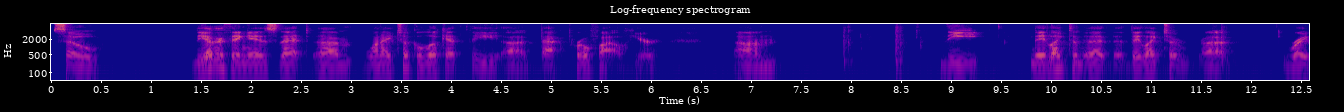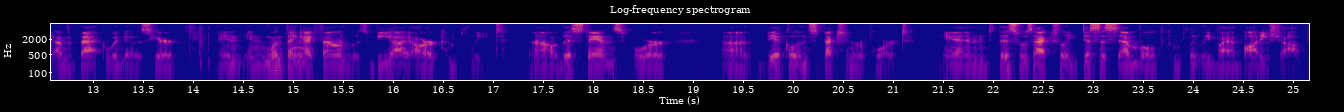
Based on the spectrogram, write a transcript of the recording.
so the other thing is that um, when I took a look at the uh, back profile here, um, the they like to uh, they like to uh, write on the back windows here, and and one thing I found was VIR complete. Now this stands for uh, Vehicle Inspection Report, and this was actually disassembled completely by a body shop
